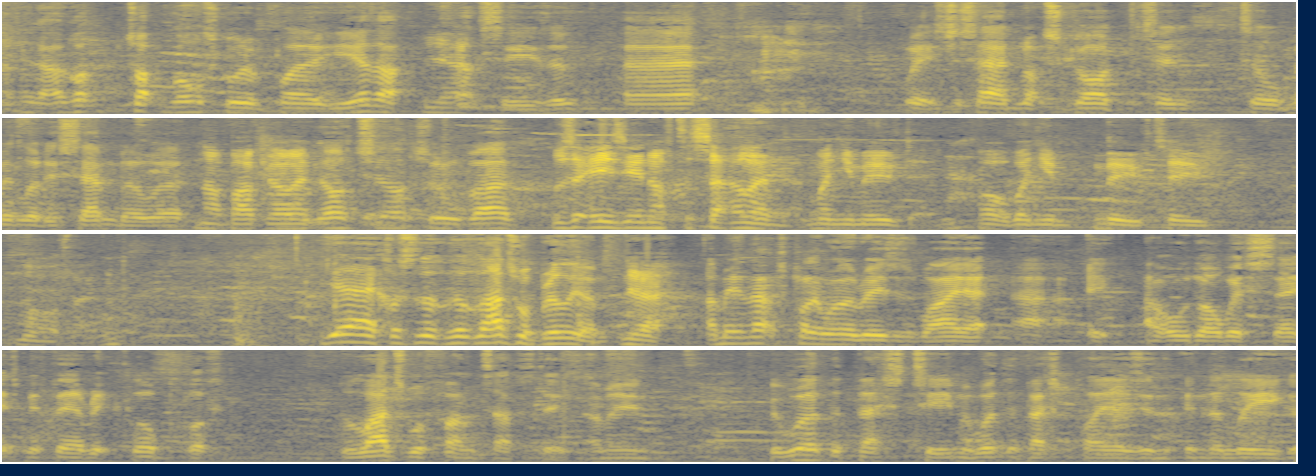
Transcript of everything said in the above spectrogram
I think I got top goal scoring player of the year that, Yeah. that season. Uh, which just had not scored till, till middle of December. Where Not bad going. not, not too bad. Was it easy enough to settle in when you moved in, or when you moved to North End? Yeah, because the, the lads were brilliant. Yeah. I mean, that's probably one of the reasons why I, I, I would always say it's my favourite club because the lads were fantastic. I mean, we weren't the best team, we weren't the best players in, in the league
